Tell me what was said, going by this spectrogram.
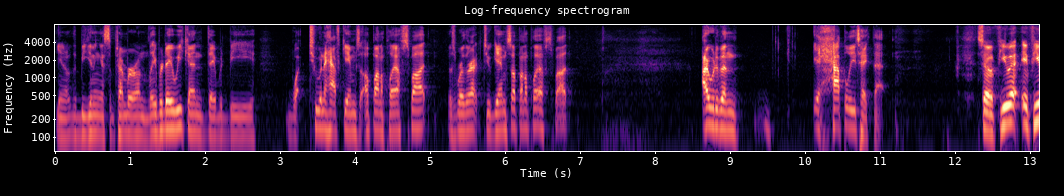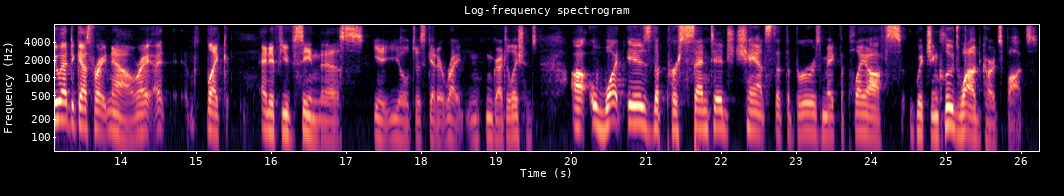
you know the beginning of September on Labor Day weekend they would be what two and a half games up on a playoff spot is where they're at two games up on a playoff spot, I would have been eh, happily take that. So if you if you had to guess right now, right, I, like, and if you've seen this, you, you'll just get it right. And congratulations. Uh, what is the percentage chance that the Brewers make the playoffs, which includes wild card spots?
